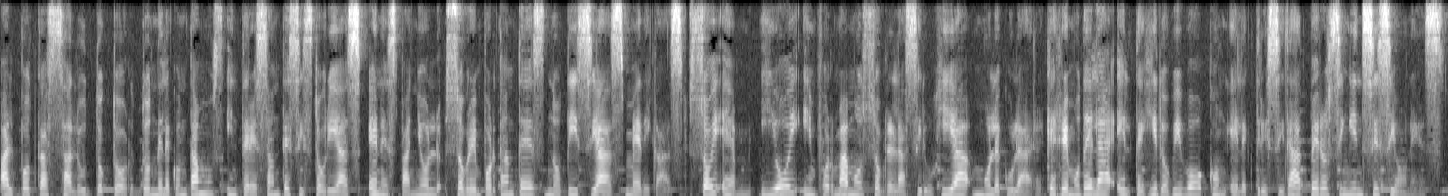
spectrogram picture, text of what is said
al podcast Salud Doctor, donde le contamos interesantes historias en español sobre importantes noticias médicas. Soy Em y hoy informamos sobre la cirugía molecular, que remodela el tejido vivo con electricidad pero sin incisiones.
